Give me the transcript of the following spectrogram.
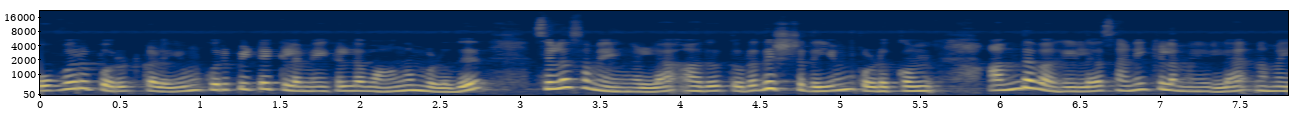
ஒவ்வொரு பொருட்களையும் குறிப்பிட்ட கிழமைகளில் வாங்கும் பொழுது சில சமயங்களில் அது துரதிர்ஷ்டத்தையும் கொடுக்கும். அந்த வகையில் சனிக்கிழமையில் நம்ம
